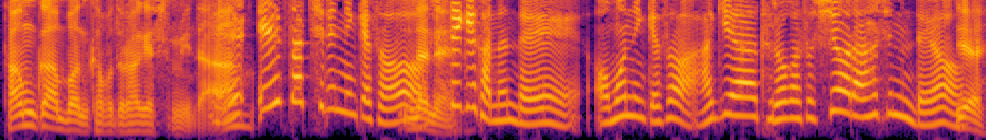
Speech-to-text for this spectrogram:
다음 거 한번 가보도록 하겠습니다. 네, 1472님께서 네네. 시댁에 갔는데 어머님께서 아기야 들어가서 쉬어라 하시는데요. 예.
